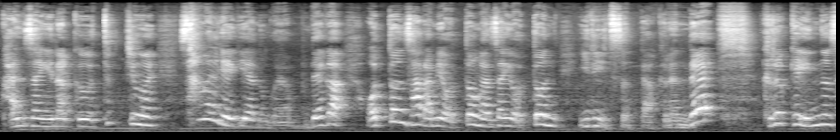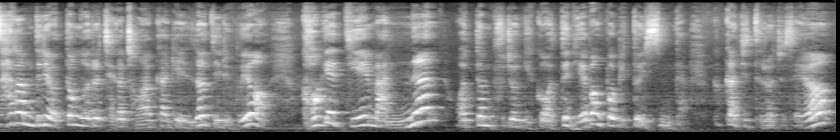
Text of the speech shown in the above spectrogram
관상이나 그 특징을 상을 얘기하는 거예요. 내가 어떤 사람이 어떤 관상이 어떤 일이 있었다. 그런데 그렇게 있는 사람들이 어떤 거를 제가 정확하게 일러드리고요. 거기에 뒤에 맞는 어떤 부족이 있고 어떤 예방법이 또 있습니다. 끝까지 들어주세요.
